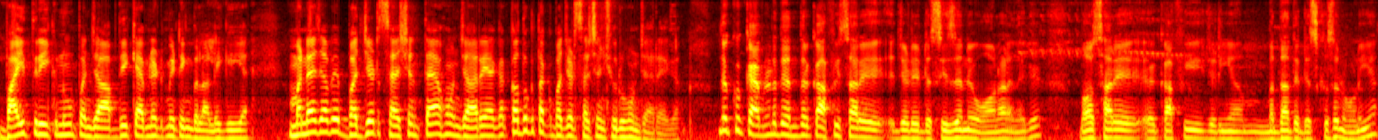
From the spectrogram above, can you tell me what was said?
22 ਤਰੀਕ ਨੂੰ ਪੰਜਾਬ ਦੀ ਕੈਬਨਿਟ ਮੀਟਿੰਗ ਬੁਲਾ ਲਈ ਗਈ ਹੈ। ਮੰਨਿਆ ਜਾਵੇ ਬਜਟ ਸੈਸ਼ਨ ਤੈਅ ਹੋਣ ਜਾ ਰਿਹਾ ਹੈਗਾ, ਕਦੋਂ ਤੱਕ ਬਜਟ ਸੈਸ਼ਨ ਸ਼ੁਰੂ ਹੋਣ ਜਾ ਰਿਹਾ ਹੈਗਾ? ਦੇਖੋ, ਕੈਬਨਿਟ ਦੇ ਅੰਦਰ ਕਾਫੀ ਸਾਰੇ ਜਿਹੜੇ ਡਿਸੀਜਨ ਨੇ ਉਹ ਆਉਣ ਵਾਲੇ ਨੇਗੇ। ਬਹੁਤ ਸਾਰੇ ਕਾਫੀ ਜਿਹੜੀਆਂ ਮੱਦਾਂ ਤੇ ਡਿਸਕਸ਼ਨ ਹੋਣੀ ਆ।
